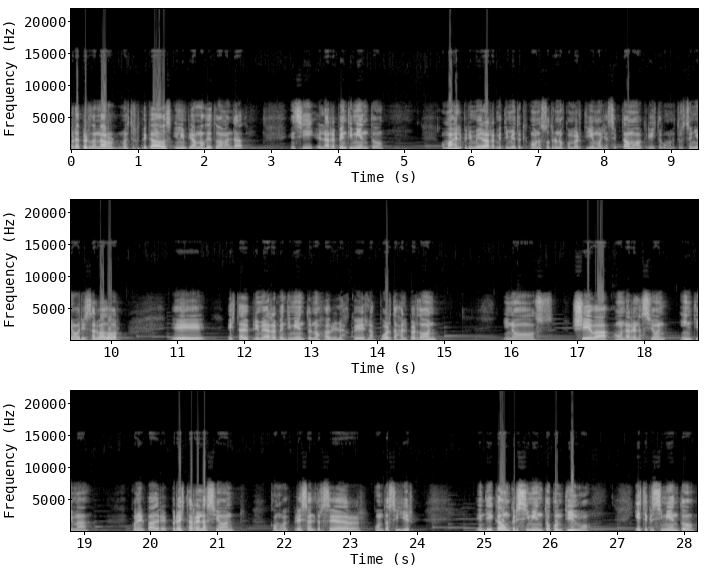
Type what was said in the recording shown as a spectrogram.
para perdonar nuestros pecados y limpiarnos de toda maldad. En sí, el arrepentimiento, o más el primer arrepentimiento que es cuando nosotros nos convertimos y aceptamos a Cristo como nuestro Señor y Salvador, eh, este primer arrepentimiento nos abre las, puertas al perdón y nos lleva a una relación íntima con el Padre. Pero esta relación, como expresa el tercer punto a seguir, indica un crecimiento continuo. Y este crecimiento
